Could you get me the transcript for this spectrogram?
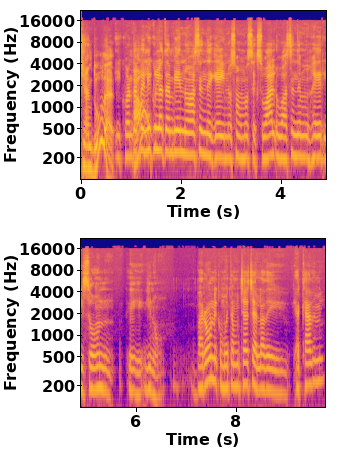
Can't do that. ¿Y cuántas Oh. películas también no hacen de gay, no son homosexual, o hacen de mujer y son, eh, you know, varones, como esta muchacha, la de Academy,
